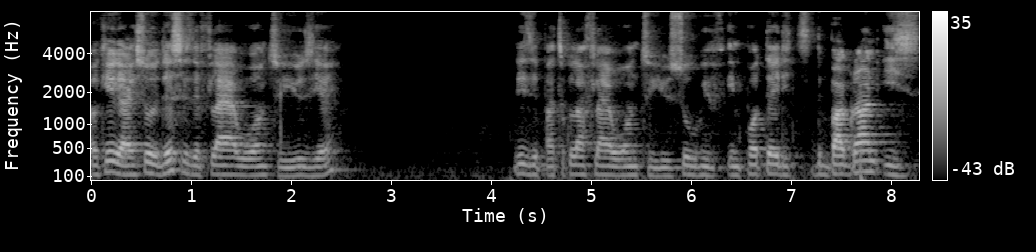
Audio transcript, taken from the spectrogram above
Okay, guys. So this is the flyer we want to use here this is a particular flyer I want to use. So we've imported it. The background is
